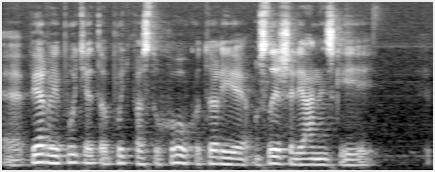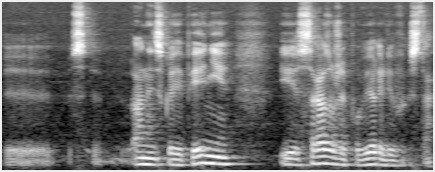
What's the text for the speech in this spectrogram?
Э, Первый путь – это путь пастухов, которые услышали ангельские, э, с- ангельское пение и сразу же поверили в Христа.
